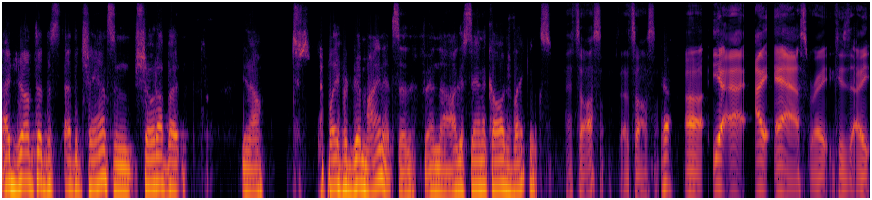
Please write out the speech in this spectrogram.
I jumped at the, at the chance and showed up at, you know, to play for Jim Heinitz and the Augustana College Vikings. That's awesome. That's awesome. Yeah. Uh, yeah. I, I ask right because I,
